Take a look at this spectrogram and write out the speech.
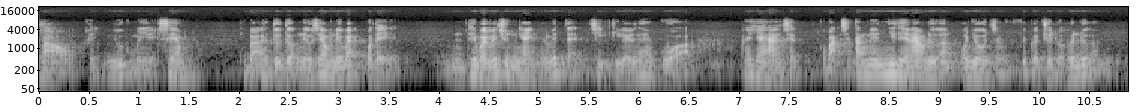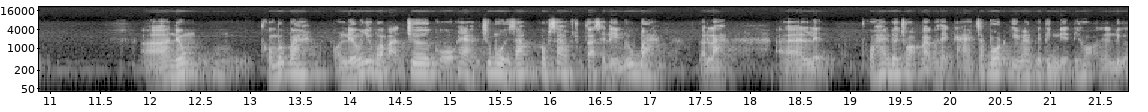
vào cái YouTube của mình để xem. Thì bạn tưởng tượng nếu xem nếu bạn có thể ừ, thêm bài viết chuyên ngành bài viết giải trị thì cái là của khách hàng sẽ của bạn sẽ tăng lên như thế nào nữa có nhiều traffic và chuyển đổi hơn nữa. À, nếu ừ, còn bước 3 còn nếu như mà bạn chưa có khách hàng chưa mua thì sao? Không sao chúng ta sẽ đến bước 3 đó là à, lệ, có hai lựa chọn bạn có thể cài chatbot email marketing để tích họ lần nữa.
